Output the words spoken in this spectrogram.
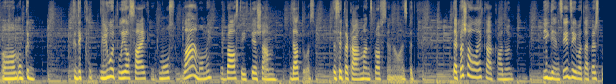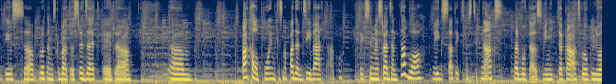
Um, un kad, kad ir ļoti liela saikne, ka mūsu lēmumi ir balstīti tiešām datos. Tas ir mans profesionālais. Bet tā pašā laikā, kā no ikdienas iedzīvotāja perspektīvas, protams, gribētos redzēt, ka ir um, pakalpojumi, kas man padara dzīvi vērtāku. Teiksim, mēs redzam, tablo Rīgas satiksmes, cik nāks. Varbūt tās viņi tā kā atspoguļo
